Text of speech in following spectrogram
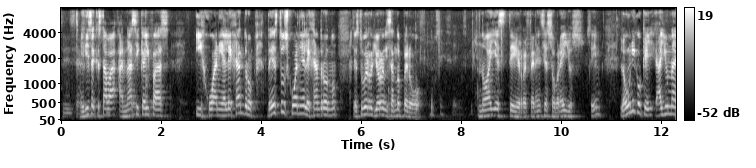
Sí, se- y dice que estaba Anás y Caifás y Juan y Alejandro. De estos Juan y Alejandro, no estuve yo revisando, pero No sé, se escucha. No hay este referencias sobre ellos, ¿sí? Lo único que hay una,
